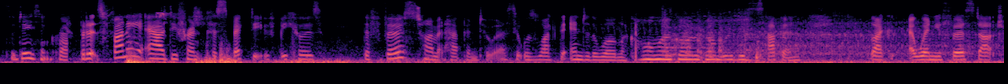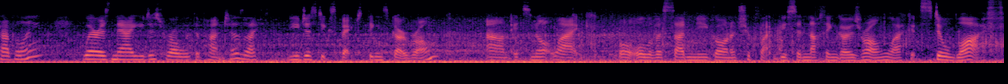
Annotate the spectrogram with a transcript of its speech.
It's a decent crack. But it's funny our different perspective because the first time it happened to us, it was like the end of the world, like, oh my god, I can't believe this has happened. Like when you first start traveling, whereas now you just roll with the punches, like you just expect things go wrong. Um, it's not like or all of a sudden you go on a trip like this and nothing goes wrong, like it's still life.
